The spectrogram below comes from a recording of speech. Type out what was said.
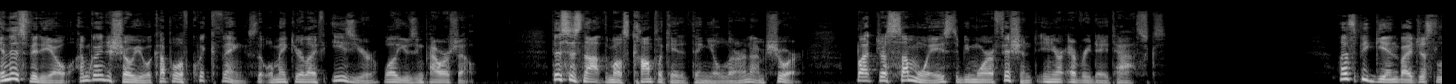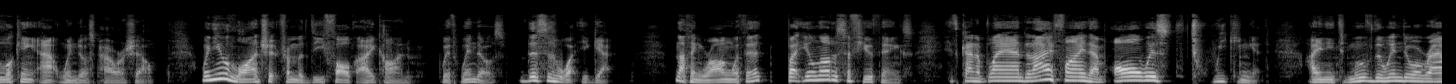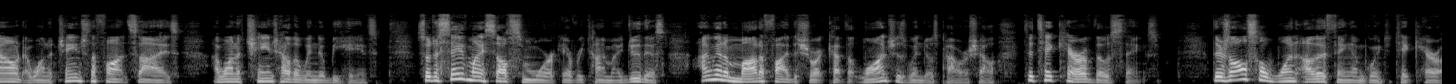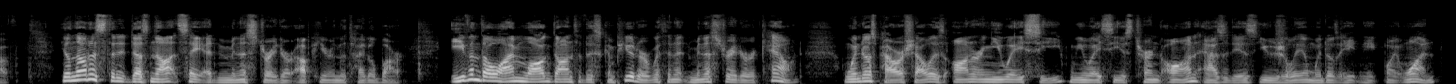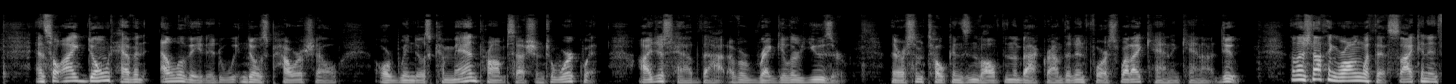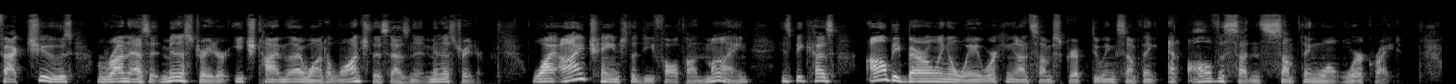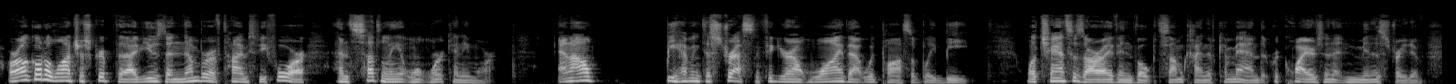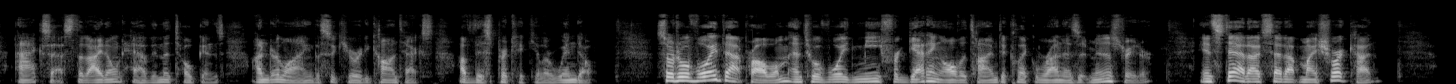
In this video, I'm going to show you a couple of quick things that will make your life easier while using PowerShell. This is not the most complicated thing you'll learn, I'm sure, but just some ways to be more efficient in your everyday tasks. Let's begin by just looking at Windows PowerShell. When you launch it from the default icon with Windows, this is what you get. Nothing wrong with it, but you'll notice a few things. It's kind of bland, and I find I'm always tweaking it. I need to move the window around. I want to change the font size. I want to change how the window behaves. So to save myself some work every time I do this, I'm going to modify the shortcut that launches Windows PowerShell to take care of those things. There's also one other thing I'm going to take care of. You'll notice that it does not say administrator up here in the title bar. Even though I'm logged onto this computer with an administrator account, Windows PowerShell is honoring UAC. UAC is turned on as it is usually in Windows 8 and 8.1. And so I don't have an elevated Windows PowerShell or Windows command prompt session to work with. I just have that of a regular user. There are some tokens involved in the background that enforce what I can and cannot do. Now there's nothing wrong with this. I can in fact choose run as administrator each time that I want to launch this as an administrator. Why I change the default on mine is because I'll be barreling away working on some script doing something and all of a sudden something won't work right. Or I'll go to launch a script that I've used a number of times before and suddenly it won't work anymore. And I'll be having to stress and figure out why that would possibly be. Well, chances are I've invoked some kind of command that requires an administrative access that I don't have in the tokens underlying the security context of this particular window. So to avoid that problem and to avoid me forgetting all the time to click run as administrator, instead I've set up my shortcut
